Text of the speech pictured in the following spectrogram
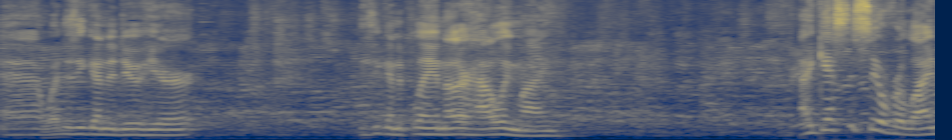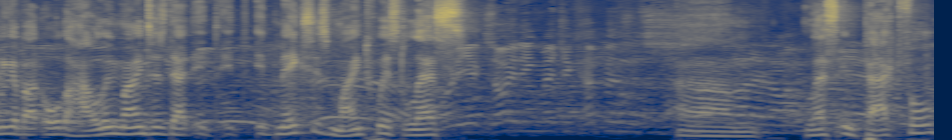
Uh, what is he going to do here? Is he going to play another Howling Mine? I guess the silver lining about all the Howling Mines is that it, it, it makes his Mind Twist less um, less impactful.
